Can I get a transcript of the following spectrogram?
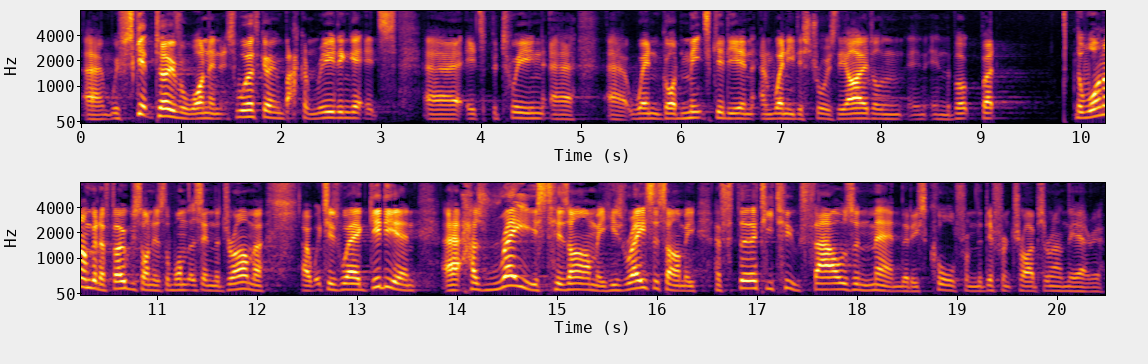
Um, we've skipped over one, and it's worth going back and reading it. It's, uh, it's between uh, uh when God meets Gideon and when he destroys the idol in, in, in the book. But the one I'm going to focus on is the one that's in the drama, uh, which is where Gideon uh, has raised his army. He's raised this army of 32,000 men that he's called from the different tribes around the area.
